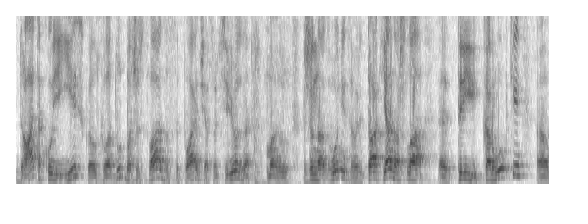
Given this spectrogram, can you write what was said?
Да, такое есть, кладут божества, засыпают. Сейчас вот серьезно, жена звонит, говорит, так, я нашла э, три коробки, э,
